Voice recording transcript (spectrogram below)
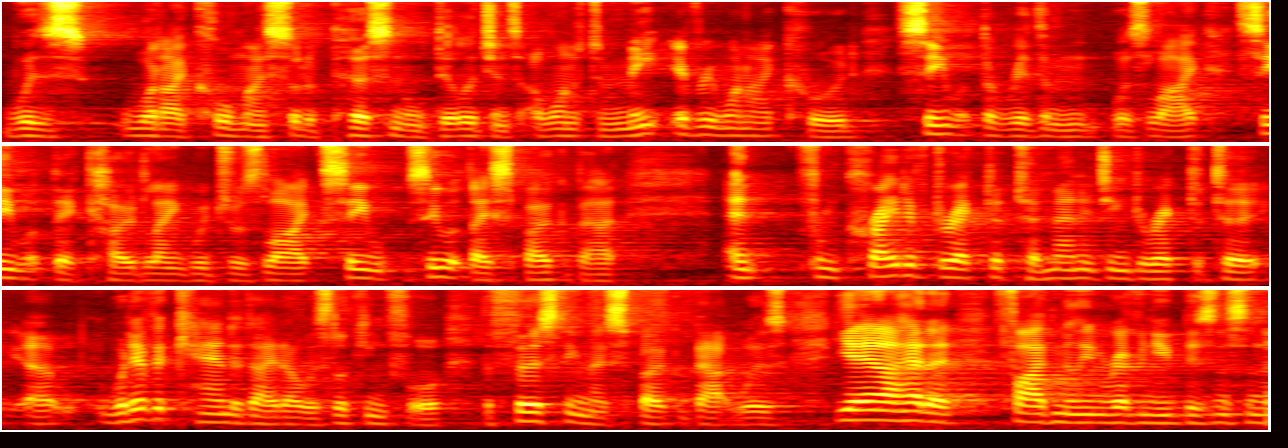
was what I call my sort of personal diligence. I wanted to meet everyone I could, see what the rhythm was like, see what their code language was like, see see what they spoke about, and from creative director to managing director to uh, whatever candidate I was looking for, the first thing they spoke about was, yeah, I had a five million revenue business, and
